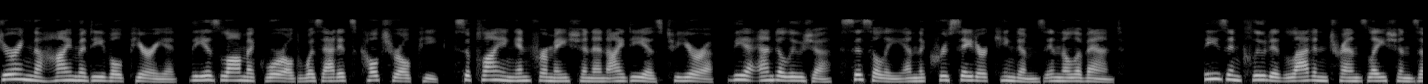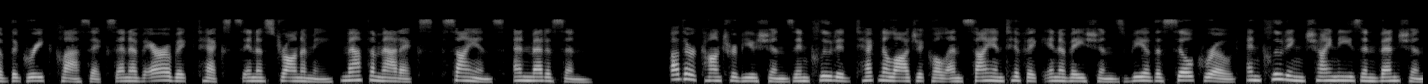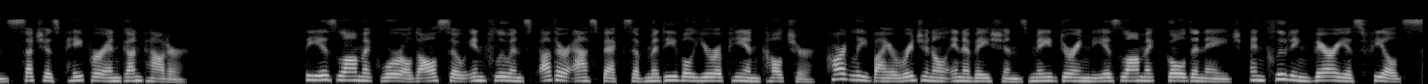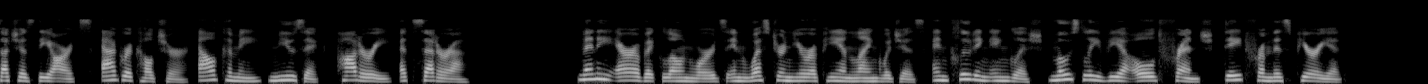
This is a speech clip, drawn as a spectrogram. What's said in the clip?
During the High Medieval period, the Islamic world was at its cultural peak, supplying information and ideas to Europe, via Andalusia, Sicily and the Crusader kingdoms in the Levant. These included Latin translations of the Greek classics and of Arabic texts in astronomy, mathematics, science, and medicine. Other contributions included technological and scientific innovations via the Silk Road, including Chinese inventions such as paper and gunpowder. The Islamic world also influenced other aspects of medieval European culture, partly by original innovations made during the Islamic Golden Age, including various fields such as the arts, agriculture, alchemy, music, pottery, etc. Many Arabic loanwords in Western European languages, including English, mostly via Old French, date from this period.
